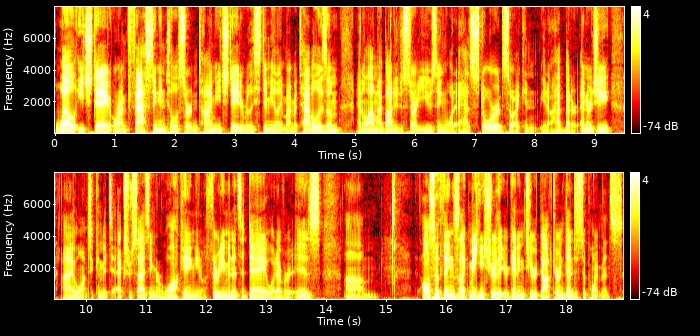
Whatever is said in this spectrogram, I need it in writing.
well each day or I'm fasting until a certain time each day to really stimulate my metabolism and allow my body to start using what it has stored so I can, you know, have better energy. I want to commit to exercising or walking, you know, 30 minutes a day, whatever it is. Um, also, things like making sure that you're getting to your doctor and dentist appointments.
